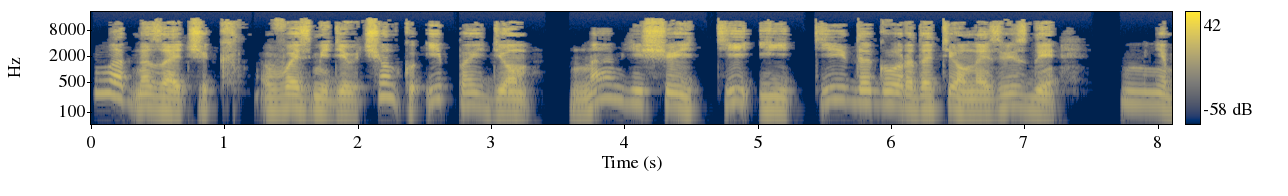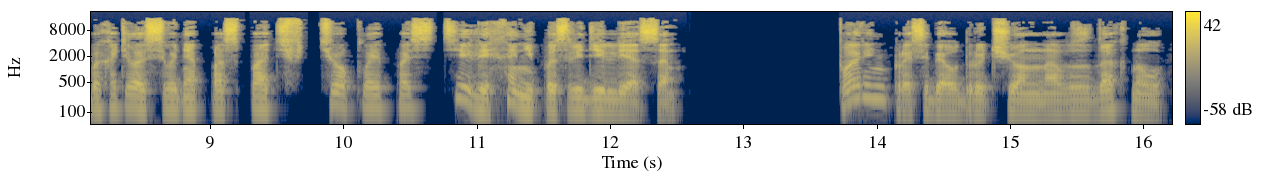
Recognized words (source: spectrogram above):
«Ладно, зайчик, возьми девчонку и пойдем. Нам еще идти и идти до города темной звезды. Мне бы хотелось сегодня поспать в теплой постели, а не посреди леса». Парень про себя удрученно вздохнул.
